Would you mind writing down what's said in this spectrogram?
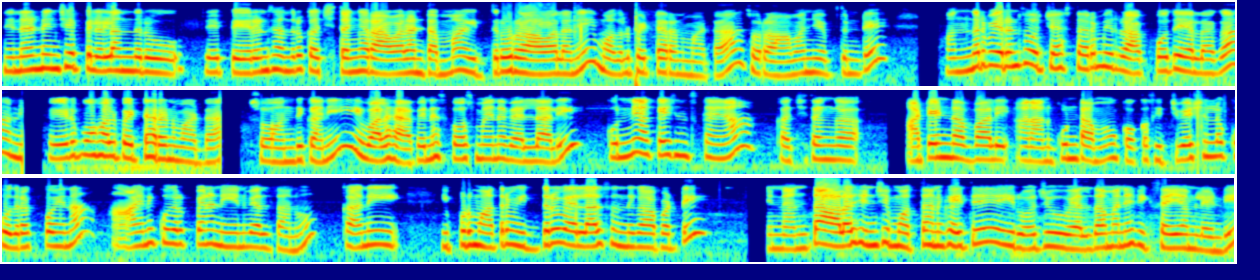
నిన్నటి నుంచే పిల్లలందరూ రేపు పేరెంట్స్ అందరూ ఖచ్చితంగా రావాలంటమ్మా ఇద్దరు రావాలని మొదలు పెట్టారనమాట సో రామని చెప్తుంటే అందరు పేరెంట్స్ వచ్చేస్తారు మీరు రాకపోతే ఎలాగా ఏడు మొహాలు పెట్టారనమాట సో అందుకని వాళ్ళ హ్యాపీనెస్ కోసమైనా వెళ్ళాలి. కొన్ని అకేషన్స్కైనా ఖచ్చితంగా అటెండ్ అవ్వాలి అని అనుకుంటాము. ఒక్కొక్క సిచ్యువేషన్లో కుదరకపోయినా ఆయన కుదరకపోయినా నేను వెళ్తాను. కానీ ఇప్పుడు మాత్రం ఇద్దరు వెళ్ళాల్సి ఉంది కాబట్టి నిన్నంతా ఆలోచించి మొత్తానికైతే ఈరోజు వెళ్దామని ఫిక్స్ అయ్యాంలేండి.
